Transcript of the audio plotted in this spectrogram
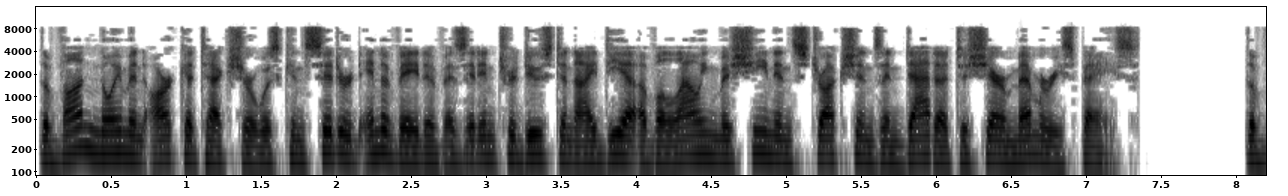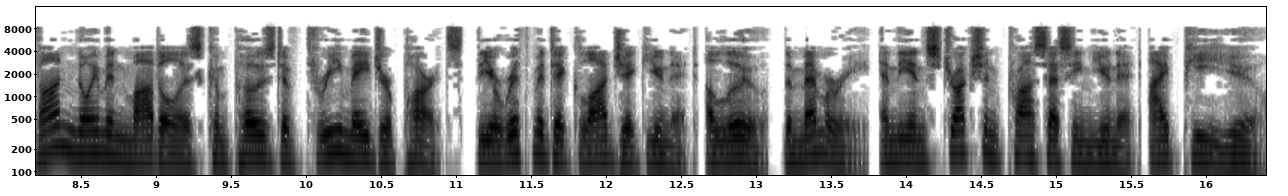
The von Neumann architecture was considered innovative as it introduced an idea of allowing machine instructions and data to share memory space. The von Neumann model is composed of three major parts, the arithmetic logic unit the memory, and the instruction processing unit IPU.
